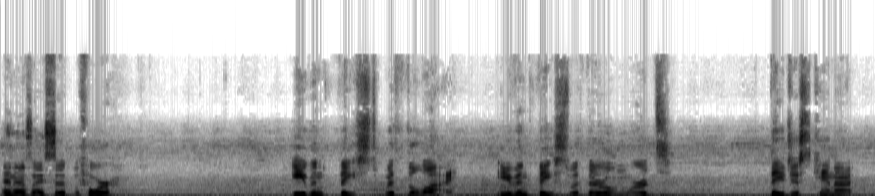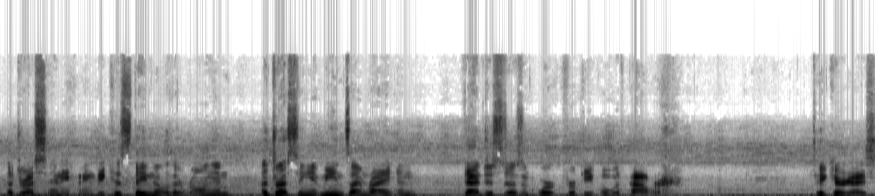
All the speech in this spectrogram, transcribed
And as I said before, even faced with the lie, even faced with their own words, they just cannot address anything because they know they're wrong, and addressing it means I'm right, and that just doesn't work for people with power. Take care, guys.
